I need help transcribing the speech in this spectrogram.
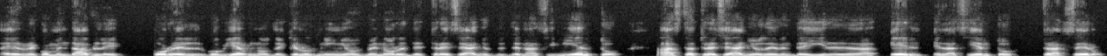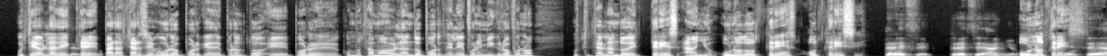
eh, recomendable por el gobierno de que los niños menores de 13 años desde nacimiento hasta 13 años deben de ir en el asiento trasero. Usted habla de para estar seguro, porque de pronto, eh, por eh, como estamos hablando por teléfono y micrófono, usted está hablando de tres años, uno, dos, tres o trece. Trece, trece años. Uno, tres. O sea,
